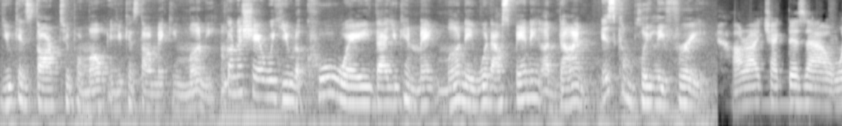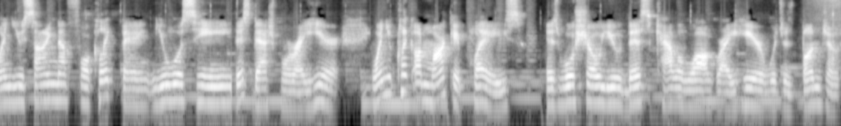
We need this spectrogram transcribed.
you can start to promote and you can start making money. I'm gonna share with you the cool way that you can make money without spending a dime it's completely free. Alright, check this out. When you sign up for ClickBank, you will see this dashboard right here. When you click on Marketplace, it will show you this catalog right here, which is bunch of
